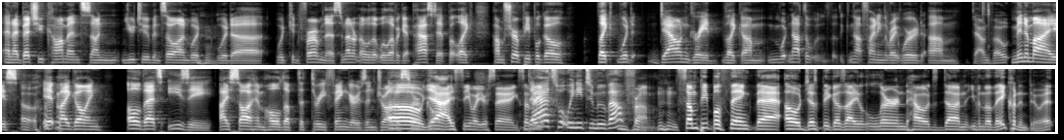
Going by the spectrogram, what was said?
and I bet you comments on YouTube and so on would Mm-hmm. would uh, would confirm this. And I don't know that we'll ever get past it, but like I'm sure people go like would downgrade like um not the not finding the right word um Downvote. minimize Oh. it by going. Oh, that's easy. I saw him hold up the three fingers and draw the Oh yeah, I see what you're saying. So they, that's what we need to move out from. Mhm. Some people think that oh, just because I learned how it's done, even though they couldn't do it,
